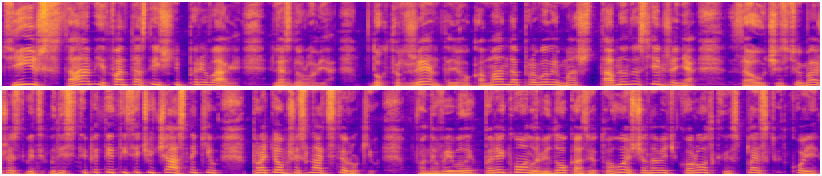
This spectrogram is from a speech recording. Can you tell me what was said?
ті ж самі фантастичні переваги для здоров'я. Доктор Джен та його команда провели масштабне дослідження за участю майже 85 тисяч учасників протягом 16 років. Вони виявили переконливі докази того, що навіть короткий сплеск швидкої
